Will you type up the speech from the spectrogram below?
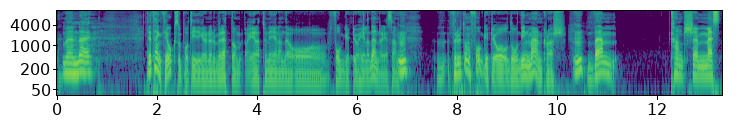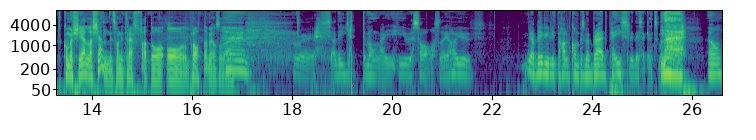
Men nej. Det tänkte jag också på tidigare när du berättade om era turnerande och Fogerty och hela den resan. Mm. Förutom Fogerty och då din man crush, Mm. vem kanske mest kommersiella kändis har ni träffat och, och pratat med och sådär? Eh, Ja, det är jättemånga i, i USA. Så jag har ju... Jag blev ju lite halvkompis med Brad Paisley. Det är säkert inte så många. Nej! Ja.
